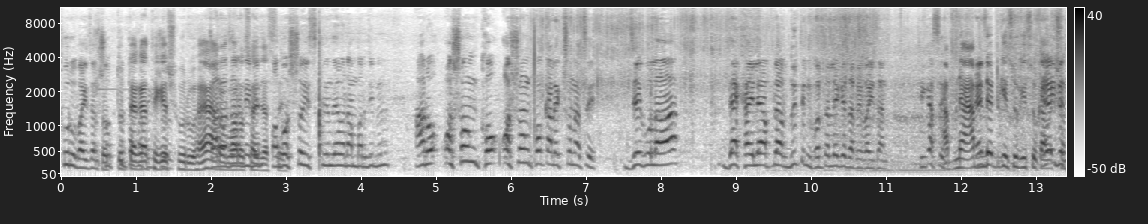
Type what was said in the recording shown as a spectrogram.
শুরু ভাইজান সত্তর টাকা থেকে শুরু। হ্যাঁ অবশ্যই স্ক্রিন দেওয়া নাম্বার দিবেন। আরও অসংখ্য অসংখ্য কালেকশন আছে যেগুলা দেখাইলে আপনার দুই তিন ঘণ্টা লেগে যাবে ভাইজান ঠিক আছে? আপনি আপডেট কিছু কিছু কালেকশন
